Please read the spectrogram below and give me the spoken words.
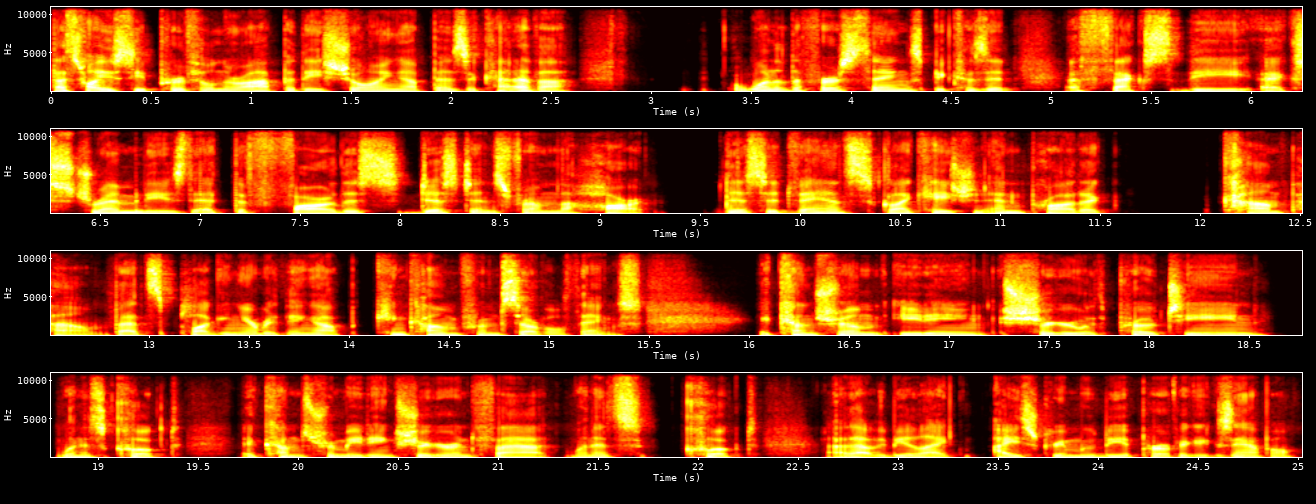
That's why you see peripheral neuropathy showing up as a kind of a one of the first things because it affects the extremities at the farthest distance from the heart. This advanced glycation end product compound that's plugging everything up can come from several things. It comes from eating sugar with protein, when it's cooked. It comes from eating sugar and fat when it's cooked. Uh, that would be like ice cream would be a perfect example.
